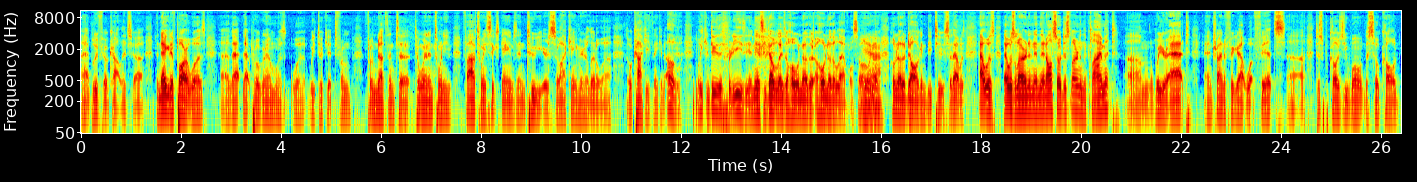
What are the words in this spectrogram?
at Bluefield College. Uh, the negative part was uh, that that program was, was we took it from from nothing to, to winning 25, 26 games in two years. So I came here a little uh, little cocky, thinking, oh, we can do this pretty easy. And NCAA is a whole nother a whole nother level, so a whole, nother, whole nother dog in D two. So that was that was that was learning, and then also just learning the climate um, where you're at and trying to figure out what fits. Uh, just because you want the so-called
